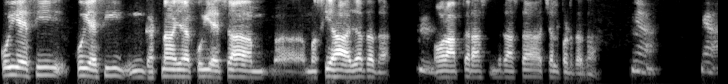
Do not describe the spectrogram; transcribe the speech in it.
कोई ऐसी कोई ऐसी घटना या कोई ऐसा मसीहा आ जाता था hmm. और आपका रास्ता रास्ता चल पड़ता था yeah. Yeah.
